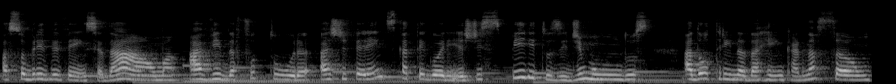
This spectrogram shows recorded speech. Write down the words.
a sobrevivência da alma, a vida futura, as diferentes categorias de espíritos e de mundos, a doutrina da reencarnação,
